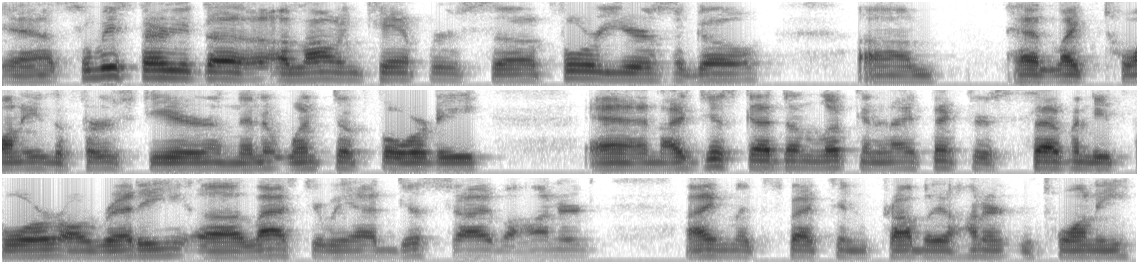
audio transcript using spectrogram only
Yeah, so we started uh, allowing campers uh, four years ago. Um, had like 20 the first year, and then it went to 40. And I just got done looking, and I think there's 74 already. Uh, last year we had just shy of 100. I'm expecting probably 120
